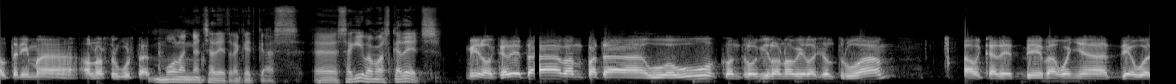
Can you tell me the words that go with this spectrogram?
el tenim a, al nostre costat. Molt enganxadet, en aquest cas. Eh, seguim amb els cadets. Mira, el cadet A va empatar 1 a 1 contra el Vilanova i la Geltrú A. El cadet B va guanyar 10 a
